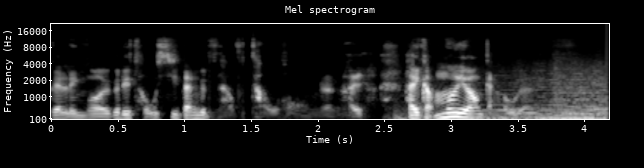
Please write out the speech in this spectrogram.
嘅另外嗰啲土司，等佢哋投投降嘅，係係咁樣樣搞嘅。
